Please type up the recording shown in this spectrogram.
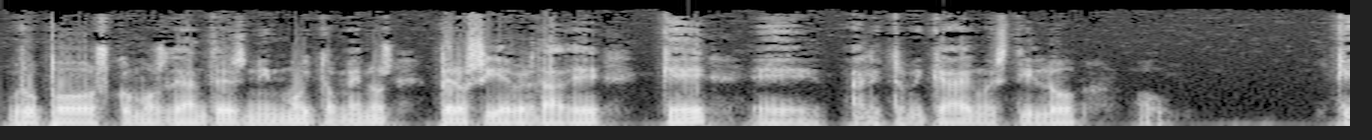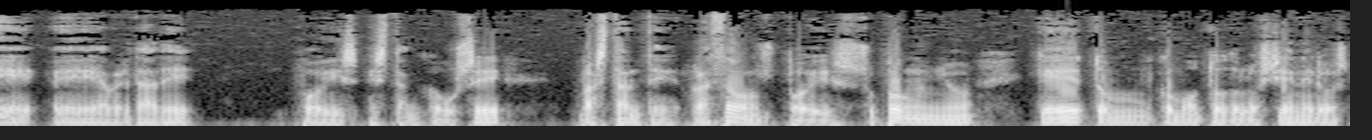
grupos como os de antes nin moito menos pero si sí é verdade que eh, a electrónica é un estilo que eh, a verdade pois estancouse bastante razóns. Pois supoño que tom, como todos os xéneros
